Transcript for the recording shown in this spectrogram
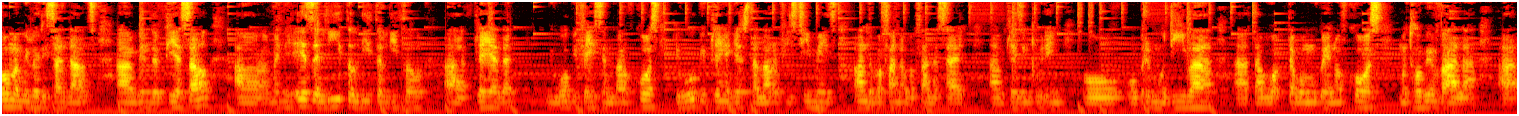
former Mamelodi Sundowns um, in the PSL. Um, and he is a lethal, lethal, lethal uh, player that we will be facing. But of course, he will be playing against a lot of his teammates on the Bafana Bafana side. Um, players including Aubrey Modiba, uh, Teboho Mokoena, of course, Mothobi Mvala, uh,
